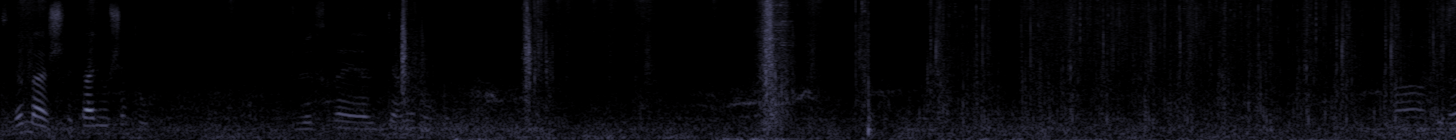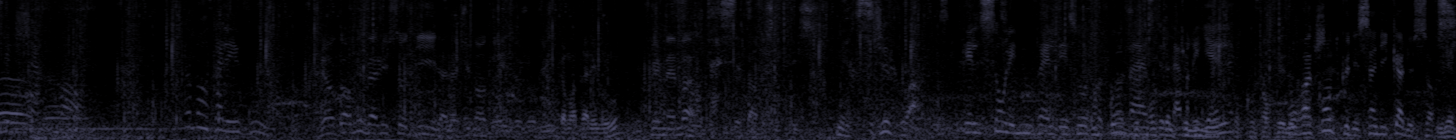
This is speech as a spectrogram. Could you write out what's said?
C'est dommage, je serais pas allé au château. Je le ferai euh, ultérieurement. Oh, que c'est charmant. Comment allez-vous J'ai à la jument grise aujourd'hui. Comment allez-vous? Puis le même heure, départ de ses fils. Je vois. Quelles sont les nouvelles des autres provinces de Tabriel? le On raconte que des syndicats de sorciers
